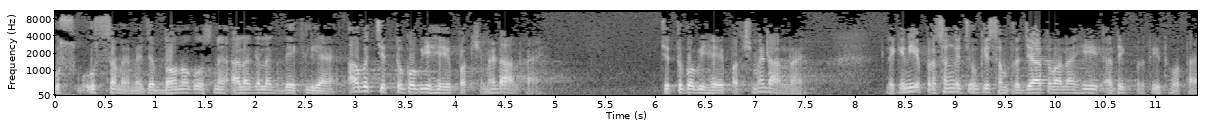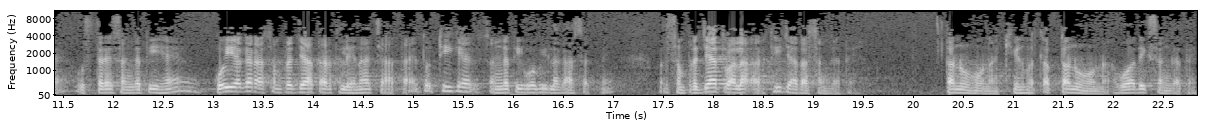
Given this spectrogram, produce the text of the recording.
उस उस समय में जब दोनों को उसने अलग अलग देख लिया है, अब चित्त को भी हे पक्ष में डाल रहा है। चित्त को भी हे पक्ष में डाल रहा है। लेकिन ये प्रसंग चूँकि संप्रज्ञात वाला ही अधिक प्रतीत होता है, उस तरह संगति है। कोई अगर असंप्रज्ञात अर्थ लेना चाहता है तो ठीक है, संगति वो भी लगा सकते हैं। पर संप्रज्ञात वाला अर्थ ही ज़्यादा संगत है। तनु होना, क्षीण मतलब तनु होना, वो अधिक संगत है।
